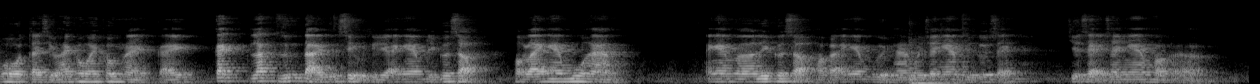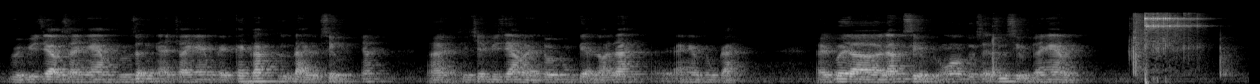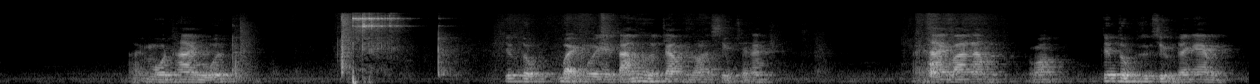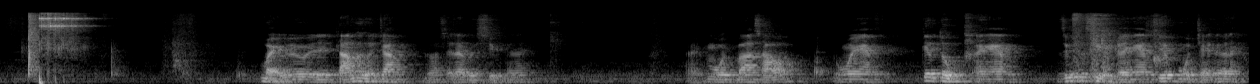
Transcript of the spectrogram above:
bộ hột tài xỉu 2020 này, cái cách lắc giữ tài giữ xỉu thì anh em đến cơ sở, hoặc là anh em mua hàng, anh em ờ, lên cơ sở, hoặc là anh em gửi hàng về cho anh em thì tôi sẽ chia sẻ cho anh em, hoặc là gửi video cho anh em hướng dẫn cho anh em cái cách lắc giữ tài giữ xỉu nhé Đấy, thì trên video này tôi không tiện nói ra Đấy, anh em thông cảm Đấy, bây giờ đang xỉu đúng không? Tôi sẽ giữ xỉu cho anh em này. Đấy, 1 2 4 tiếp tục 70 đến 80 trăm đó là xỉu trên này. 2 3 5 đúng không? Tiếp tục giữ xỉu cho anh em này. 70 đến 80 phần trăm. Nó sẽ là về xỉu thế này. Đấy, 136 đúng không anh em? Tiếp tục anh em giữ xỉu cho anh em tiếp một chén nữa này.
